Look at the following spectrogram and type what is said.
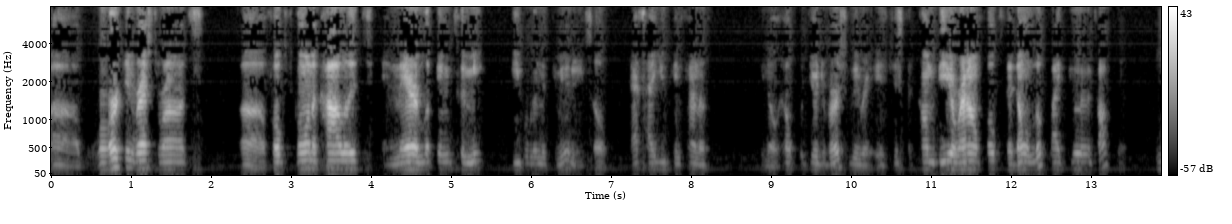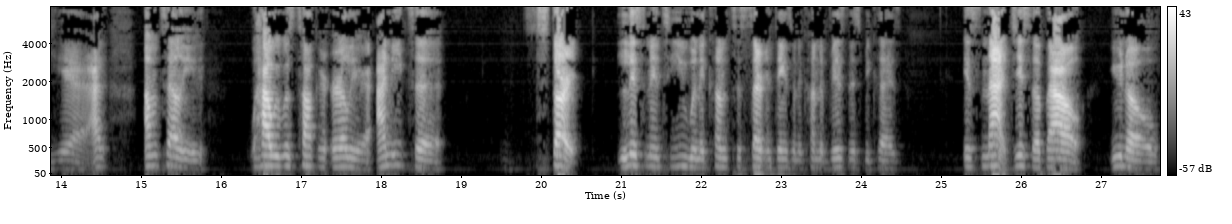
uh, work in restaurants, uh, folks going to college, and they're looking to meet people in the community. So that's how you can kind of you know help with your diversity rate is just to come be around folks that don't look like you and talk to them. Yeah, I, I'm telling you, how we was talking earlier, I need to start listening to you when it comes to certain things when it comes to business because it's not just about, you know,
